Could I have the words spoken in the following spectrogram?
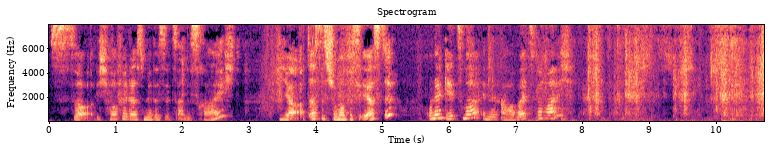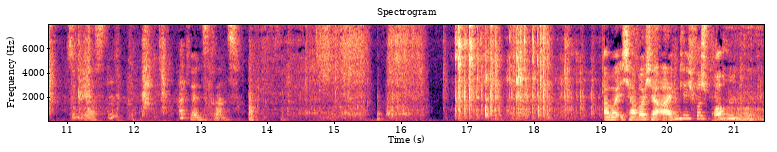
So, ich hoffe, dass mir das jetzt alles reicht. Ja, das ist schon mal fürs Erste. Und dann geht es mal in den Arbeitsbereich. zum ersten Adventskranz. Aber ich habe euch ja eigentlich versprochen,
